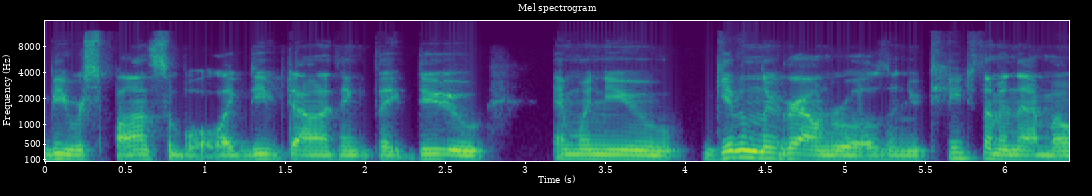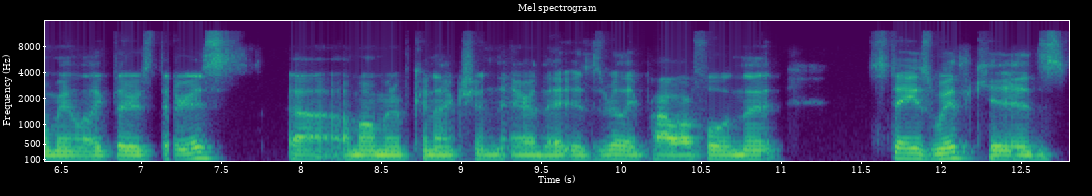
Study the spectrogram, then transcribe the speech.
be responsible. Like deep down, I think they do. And when you give them the ground rules and you teach them in that moment, like there's there is uh, a moment of connection there that is really powerful and that stays with kids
